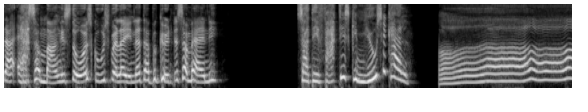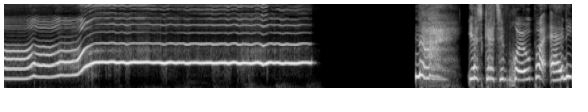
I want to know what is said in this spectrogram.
Der er så mange store skuespillerinder, der begyndte som Annie. Så det er faktisk en musical. Nej, jeg skal til prøve på Annie,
